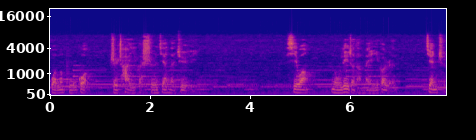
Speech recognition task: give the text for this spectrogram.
我们不过只差一个时间的距离。希望努力着的每一个人，坚持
